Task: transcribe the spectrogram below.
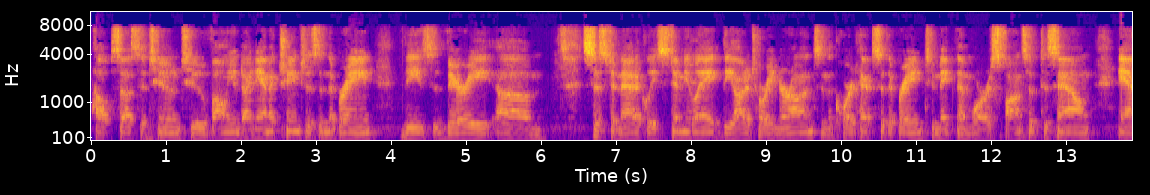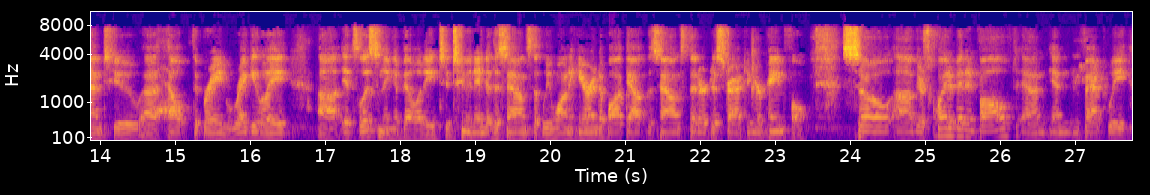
helps us attune to volume dynamic changes in the brain. These very um, systematically stimulate the auditory neurons in the cortex of the brain to make them more responsive to sound and to uh, help the brain regulate uh, its listening ability to tune into the sounds that we want to hear and to block out the sounds that are distracting or painful. So uh, there's quite a bit involved, and, and in fact, we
